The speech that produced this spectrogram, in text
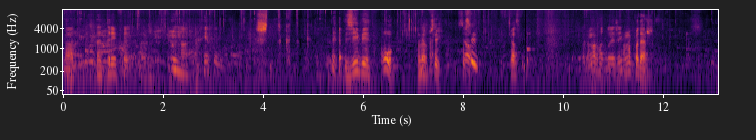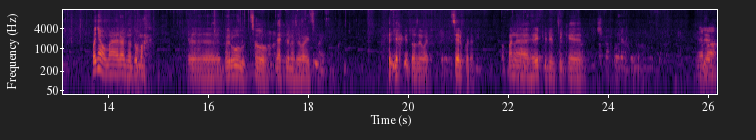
Да. Три. Зібі. О! Назар, пошли. Все, Сейчас. А ну подерж. Поняв, у мене реально вдома е, беру цього, як це називається? Як це називається? Циркуля. У мене грифелів тільки. Нема.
